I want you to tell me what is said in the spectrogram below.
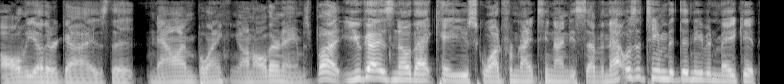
all the other guys that now I'm blanking on all their names, but you guys know that KU squad from 1997. That was a team that didn't even make it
